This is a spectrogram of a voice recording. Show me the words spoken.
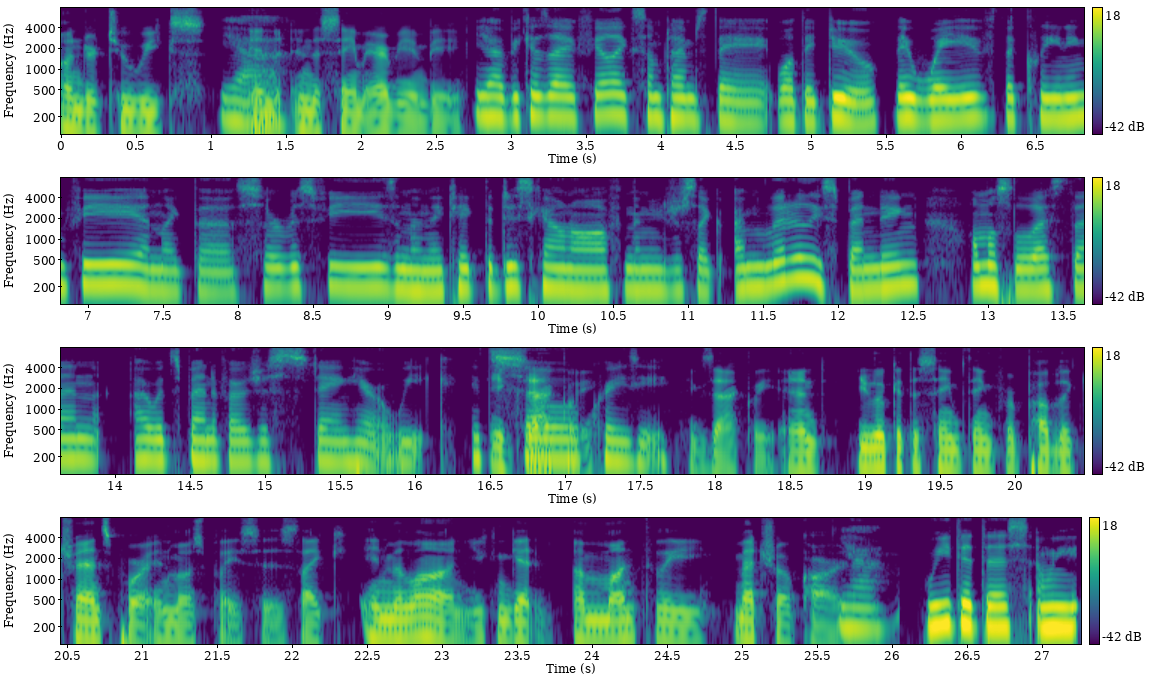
under two weeks Yeah. in in the same Airbnb. Yeah, because I feel like sometimes they, well, they do. They waive the cleaning fee and like the service fees, and then they take the discount off, and then you're just like, I'm literally spending almost less than I would spend if I was just staying here a week. It's Exactly. so crazy. Exactly. And you look at the same thing for public transport in most places. Like in Milan, you can get a monthly metro card. Yeah, we did this, and we,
